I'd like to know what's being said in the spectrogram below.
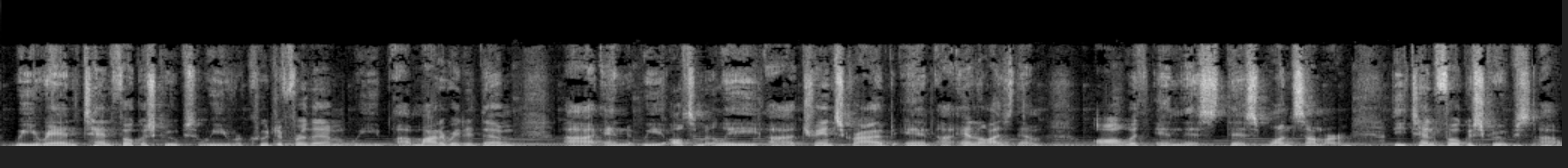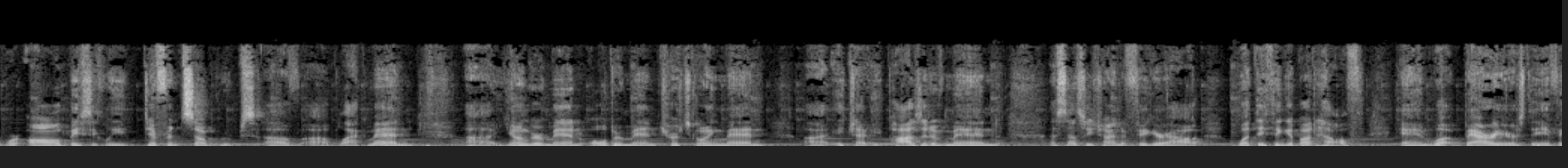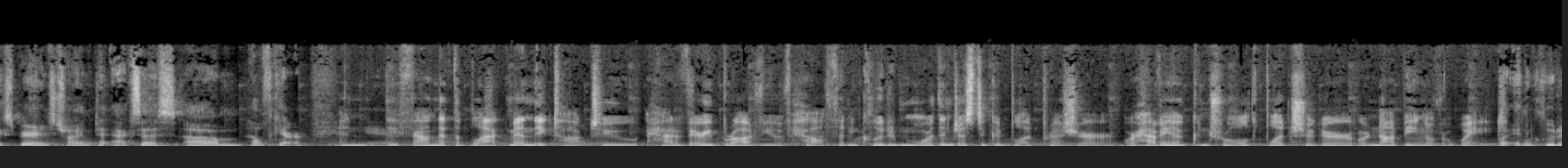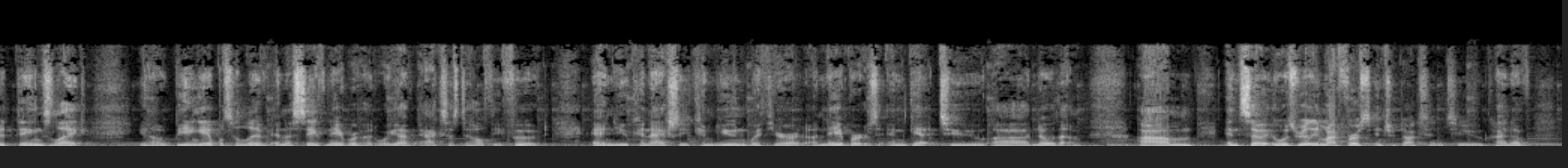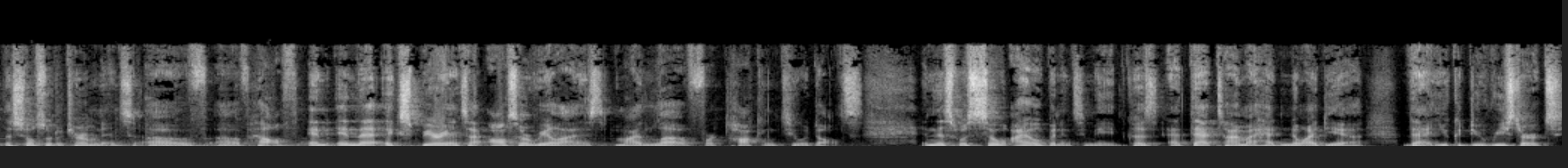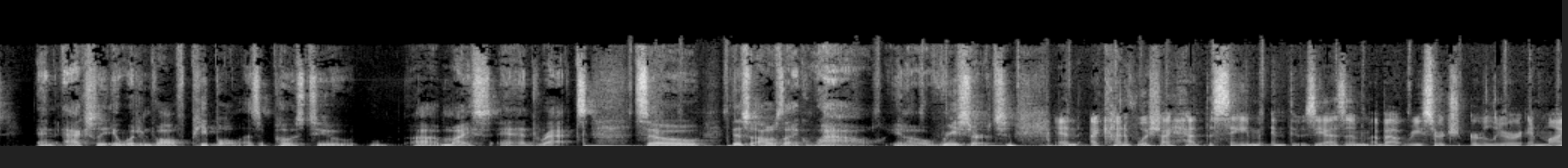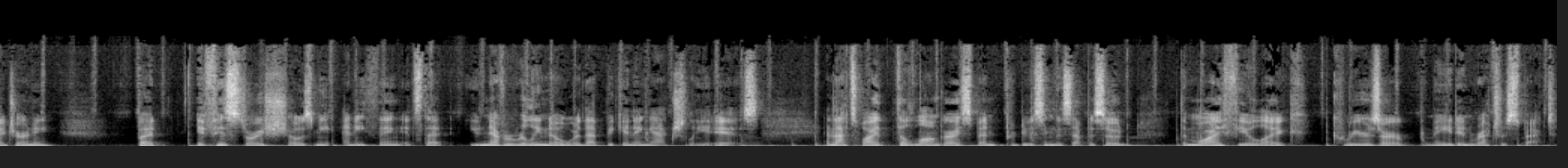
We ran 10 focus groups. We recruited for them, we uh, moderated them, uh, and we ultimately uh, transcribed and uh, analyzed them all within this this one summer. The 10 focus groups uh, were all basically different subgroups of uh, black men, uh, younger men, older men, church going men, HIV uh, positive men, essentially trying to figure out what they think about health and what barriers they have experienced trying to access um, healthcare. And they found that the black men they talked to had a very broad view of health that included more than just a good blood pressure or having a controlled blood sugar or not being overweight. But it included things like, you know, being able to live in a safe neighborhood where you have access to healthy food and you can actually commune with your uh, neighbors and get to uh, know them. Um, and so it was really my first introduction to kind of the social determinants of, of health. And in that experience, I also realized my love for talking to adults. And this was so eye opening to me because at that time I had no idea that you could do research and actually it would involve people as opposed to uh, mice and rats. So this, I was like, wow, you know, research. And I kind of wish I had the same enthusiasm about research earlier in my journey. But if his story shows me anything, it's that you never really know where that beginning actually is. And that's why the longer I spend producing this episode, the more I feel like careers are made in retrospect.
